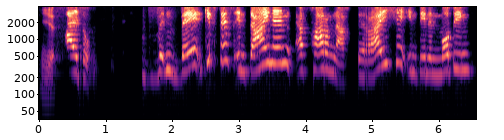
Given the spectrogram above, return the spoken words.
Yes. Also, wenn, gibt es in deinen Erfahrungen nach Bereiche, in denen Mobbing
